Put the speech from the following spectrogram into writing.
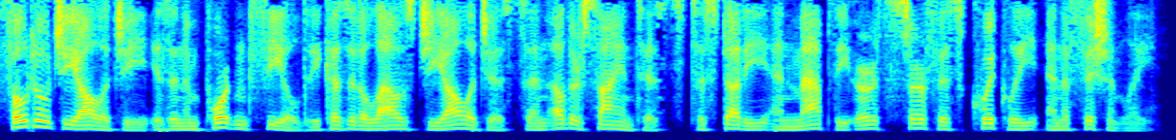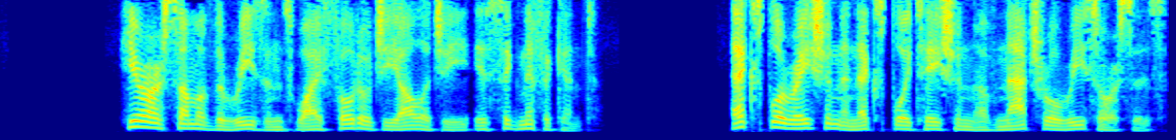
Photogeology is an important field because it allows geologists and other scientists to study and map the Earth's surface quickly and efficiently. Here are some of the reasons why photogeology is significant. Exploration and exploitation of natural resources,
